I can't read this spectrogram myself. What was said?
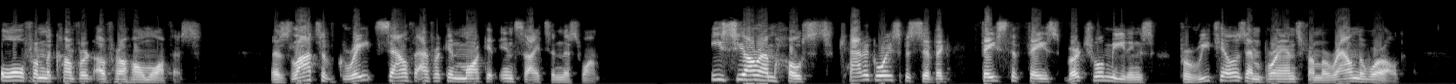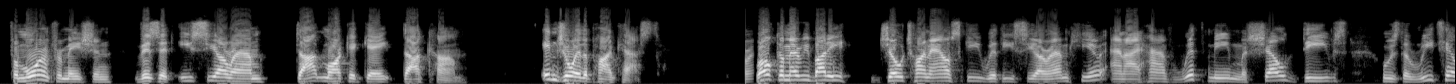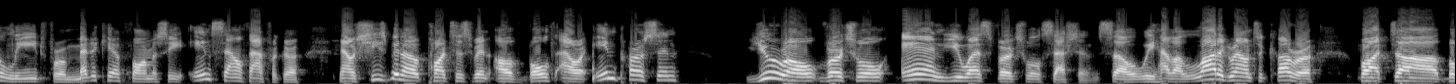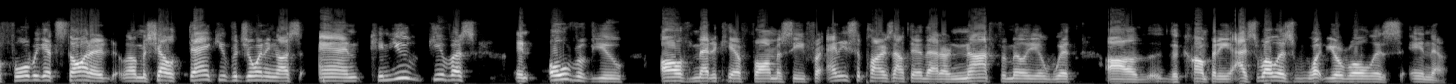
all from the comfort of her home office. There's lots of great South African market insights in this one. ECRM hosts category specific face to face virtual meetings for retailers and brands from around the world. For more information, visit ecrm.marketgate.com. Enjoy the podcast. Welcome, everybody. Joe Tarnowski with ECRM here, and I have with me Michele Deeves, who's the retail lead for Medicare Pharmacy in South Africa. Now, she's been a participant of both our in person, Euro virtual, and US virtual sessions. So we have a lot of ground to cover. But uh, before we get started, uh, Michele, thank you for joining us. And can you give us an overview of Medicare pharmacy for any suppliers out there that are not familiar with uh, the company, as well as what your role is in there.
